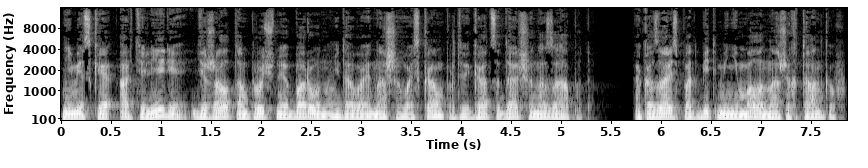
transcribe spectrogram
Немецкая артиллерия держала там прочную оборону, не давая нашим войскам продвигаться дальше на запад. Оказались подбитыми немало наших танков,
